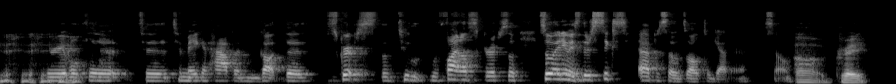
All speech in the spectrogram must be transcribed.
we were able to to to make it happen. We got the scripts the two the final scripts. So so anyways there's six episodes altogether so. Oh great.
